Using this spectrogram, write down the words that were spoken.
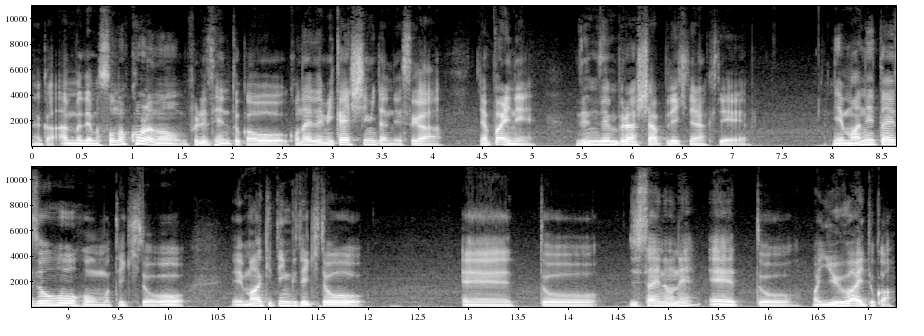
なんかあまあでもその頃のプレゼンとかをこの間見返してみたんですがやっぱりね全然ブラッシュアップできてなくてでマネタイズ方法も適当えマーケティング適当えー、っと実際のねえー、っと、まあ、UI とか、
